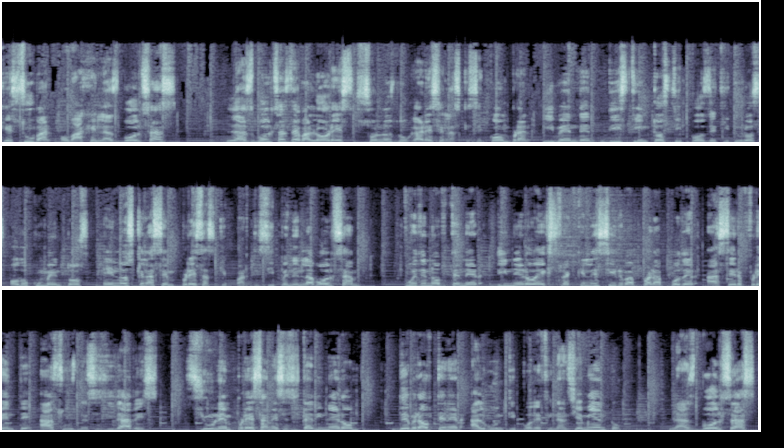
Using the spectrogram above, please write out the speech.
que suban o bajen las bolsas? Las bolsas de valores son los lugares en los que se compran y venden distintos tipos de títulos o documentos en los que las empresas que participen en la bolsa pueden obtener dinero extra que les sirva para poder hacer frente a sus necesidades. Si una empresa necesita dinero, deberá obtener algún tipo de financiamiento. Las bolsas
